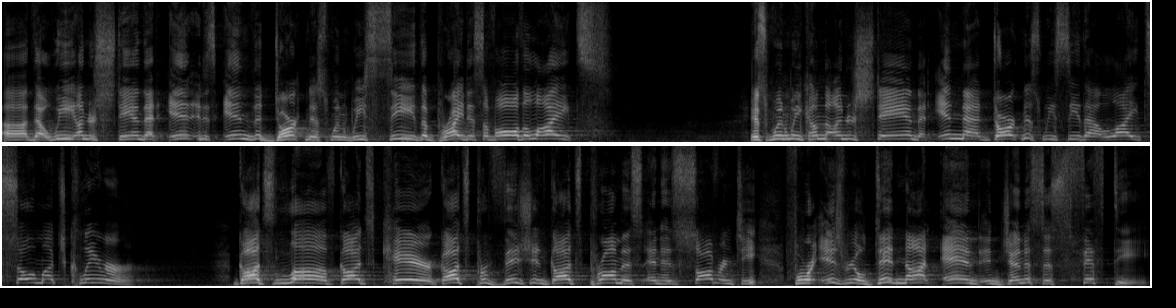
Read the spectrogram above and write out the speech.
uh, that we understand that it, it is in the darkness when we see the brightest of all the lights. It's when we come to understand that in that darkness we see that light so much clearer. God's love, God's care, God's provision, God's promise, and His sovereignty for Israel did not end in Genesis 50.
